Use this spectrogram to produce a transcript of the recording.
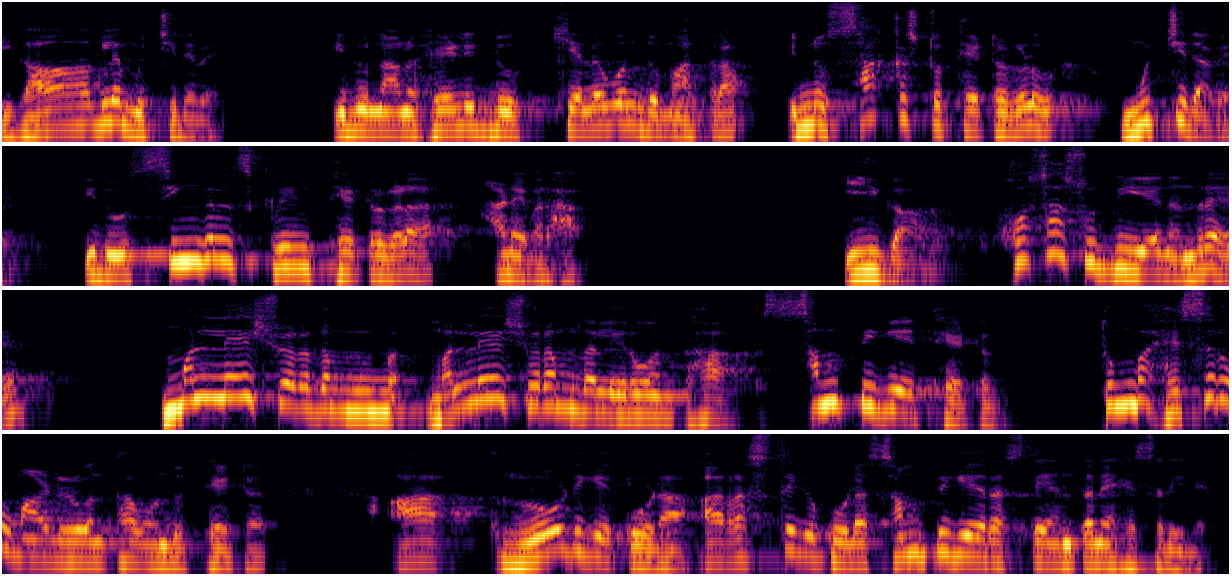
ಈಗಾಗಲೇ ಮುಚ್ಚಿದವೆ. ಇದು ನಾನು ಹೇಳಿದ್ದು ಕೆಲವೊಂದು ಮಾತ್ರ. ಇನ್ನು ಸಾಕಷ್ಟು ಥಿಯೇಟರ್ಗಳು ಮುಚ್ಚಿದವೆ. ಇದು ಸಿಂಗಲ್ ಸ್ಕ್ರೀನ್ ಥಿಯೇಟರ್ಗಳ ಹಣೆ ಬರಹ ಈಗ ಹೊಸ ಸುದ್ದಿ ಏನಂದ್ರೆ ಮಲ್ಲೇಶ್ವರದ ಮಲ್ಲೇಶ್ವರಂದಲ್ಲಿರುವಂತಹ ಸಂಪಿಗೆ ಥಿಯೇಟರ್, ತುಂಬ ಹೆಸರು ಮಾಡಿರುವಂತಹ ಒಂದು ಥಿಯೇಟರ್. ಆ ರೋಡಿಗೆ ಕೂಡ, ಆ ರಸ್ತೆಗೆ ಕೂಡ ಸಂಪಿಗೆ ರಸ್ತೆ ಅಂತಾನೆ ಹೆಸರಿದೆ.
